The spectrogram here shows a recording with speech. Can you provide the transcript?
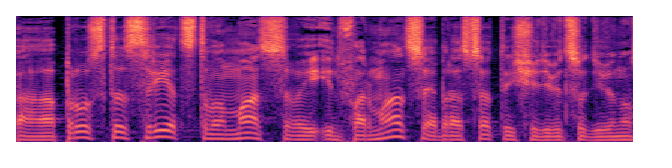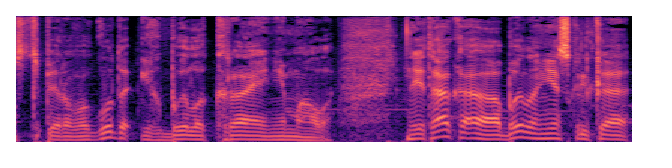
А, просто средства массовой информации образца 1991 года, их было крайне мало. Итак, а, было несколько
